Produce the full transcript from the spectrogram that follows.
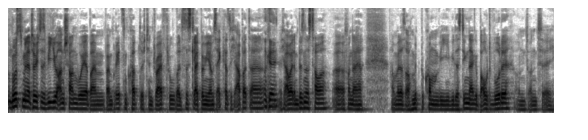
Ich musste mir natürlich das Video anschauen, wo ihr beim, beim Brezenkorb durch den Drive-Thru, weil es ist gleich bei mir ums Eck, also ich arbeite, okay. ich arbeite im Business Tower, äh, von daher haben wir das auch mitbekommen, wie, wie das Ding da gebaut wurde und, und äh,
